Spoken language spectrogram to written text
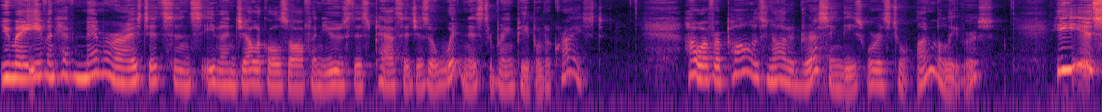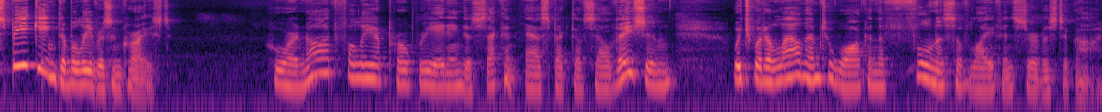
You may even have memorized it since evangelicals often use this passage as a witness to bring people to Christ. However, Paul is not addressing these words to unbelievers. He is speaking to believers in Christ who are not fully appropriating the second aspect of salvation, which would allow them to walk in the fullness of life in service to God.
